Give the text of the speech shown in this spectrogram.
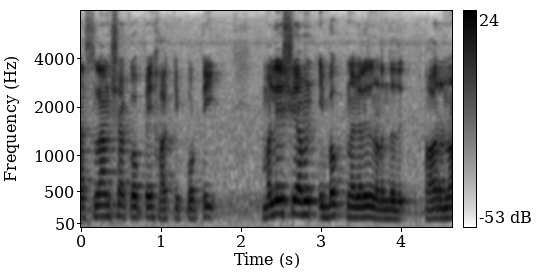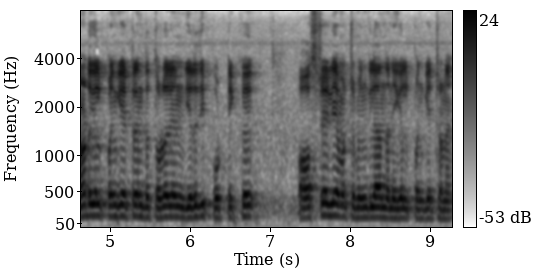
அஸ்லான்ஷா கோப்பை ஹாக்கி போட்டி மலேசியாவின் இபோக் நகரில் நடந்தது. ஆறு நாடுகள் பங்கேற்ற இந்த தொடரின் இறுதிப் போட்டிக்கு ஆஸ்திரேலியா மற்றும் இங்கிலாந்து அணிகள் பங்கேற்றன.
